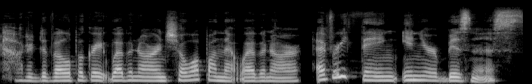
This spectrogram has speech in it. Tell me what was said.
how to develop a great webinar and show up on that webinar. Everything in your business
